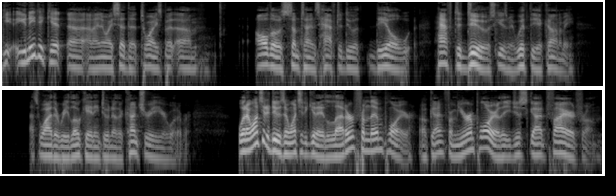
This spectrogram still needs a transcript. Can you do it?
you need to get. Uh, and I know I said that twice, but um, all those sometimes have to do with deal have to do, excuse me, with the economy. That's why they're relocating to another country or whatever. What I want you to do is I want you to get a letter from the employer, okay, from your employer that you just got fired from.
